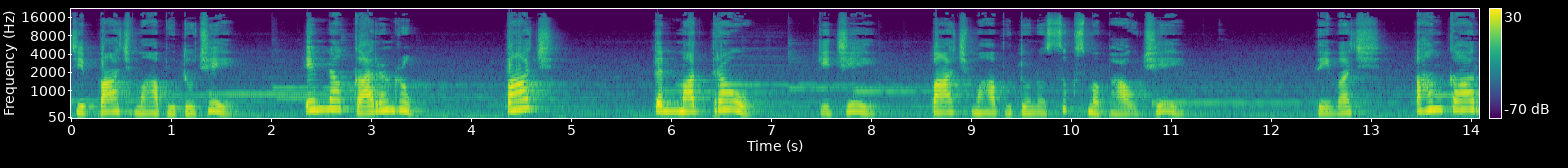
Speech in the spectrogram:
જે પાંચ મહાભૂતો છે, એમના કારણરૂપ પાંચ તન્માત્રાઓ કે જે પાંચ મહાભૂતોનો સૂક્ષ્મ ભાવ છે. તેમજ અહંકાર,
